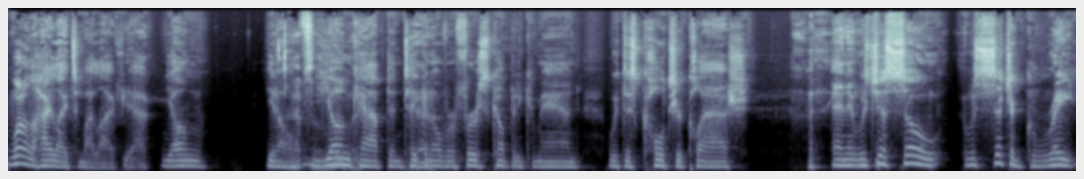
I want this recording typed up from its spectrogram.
one of the highlights of my life, yeah, young, you know, Absolutely. young captain taking Yeah. over first company command with this culture clash, and it was just so. It was such a great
